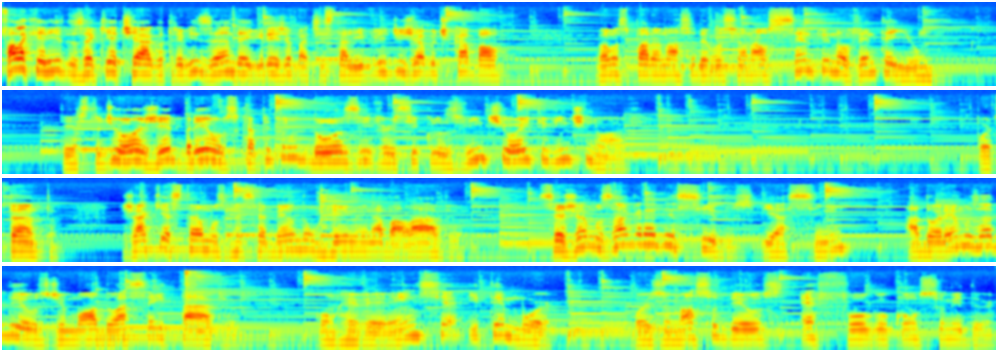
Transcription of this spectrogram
Fala, queridos, aqui é Tiago Trevisan, da Igreja Batista Livre de Jabuticabal. Vamos para o nosso devocional 191. Texto de hoje, Hebreus, capítulo 12, versículos 28 e 29. Portanto, já que estamos recebendo um reino inabalável, sejamos agradecidos e assim adoremos a Deus de modo aceitável, com reverência e temor pois o nosso Deus é fogo consumidor.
